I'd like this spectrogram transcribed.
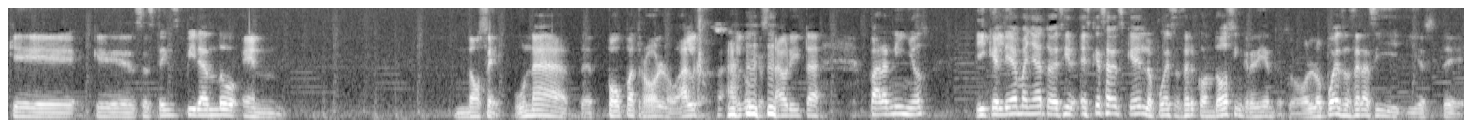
que, que se está inspirando en, no sé, una de Paw Patrol o algo, algo que está ahorita para niños y que el día de mañana te va a decir, es que sabes que lo puedes hacer con dos ingredientes o lo puedes hacer así y este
